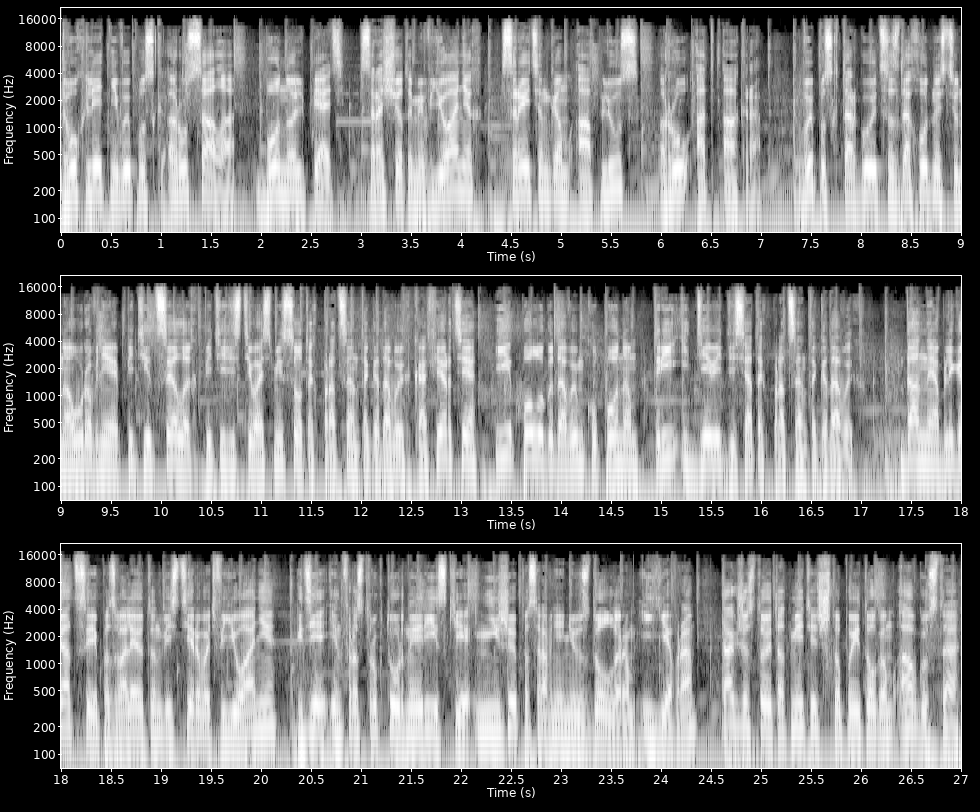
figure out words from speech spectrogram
двухлетний выпуск «Русала» БО-05 с расчетами в юанях с рейтингом А+, РУ от Акра. Выпуск торгуется с доходностью на уровне 5,58% годовых к оферте и полугодовым купоном 3,9% годовых. Данные облигации позволяют инвестировать в юане, где инфраструктурные риски ниже по сравнению с долларом и евро. Также стоит отметить, что по итогам августа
